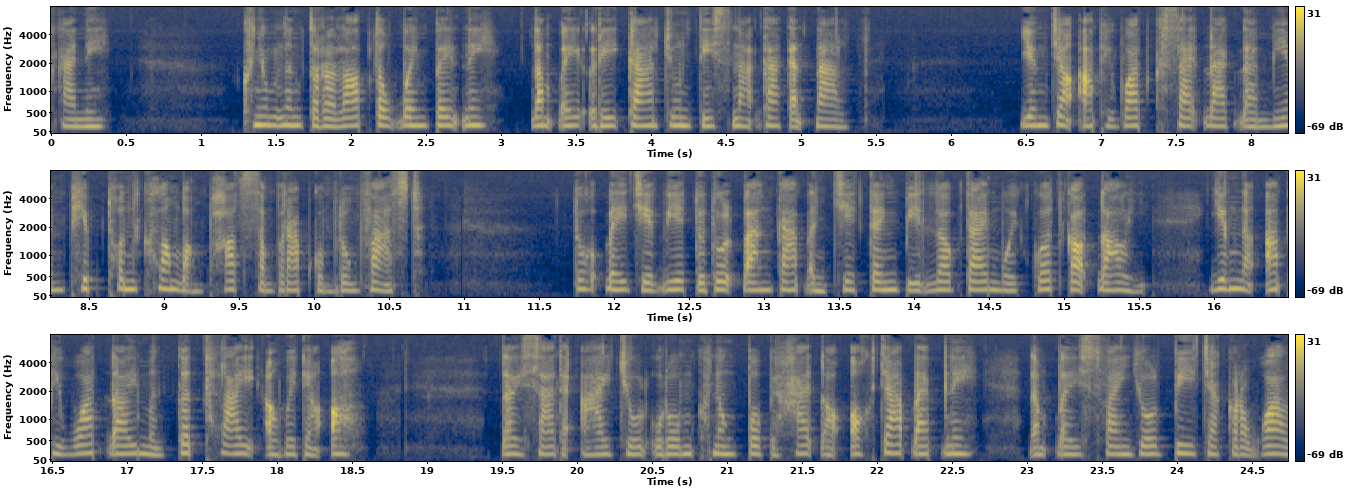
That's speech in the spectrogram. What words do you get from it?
ថ្ងៃនេះខ្ញុំនឹងត្រឡប់ទៅវិញពេលនេះដើម្បីរីកាជូនទីស្នាក់ការកណ្ដាលយើងចង់អភិវឌ្ឍខ្សែដាច់ដែលមានភាពធន់ខ្លាំងបំផុតសម្រាប់គម្រោង Fast ទោះបីជាវាទទួលបានការបញ្ជាទិញពីលោកតែមួយគត់ក៏ដោយយើងនឹងអភិវឌ្ឍដោយមិនគិតថ្លៃអ្វីទាំងអស់ ដោយសារតែអាយចូលរួមក្នុងពុព្វហេតុដ៏អស្ចារ្យបែបនេះដើម្បីស្វែងយល់ពីចក្រវាល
